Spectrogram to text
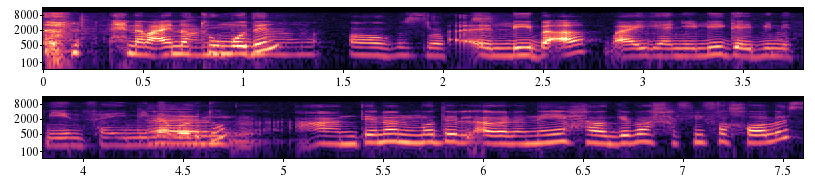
إحنا معانا two model آه بالظبط. آه، ليه بقى؟ يعني ليه جايبين اتنين؟ فاهمينا برضو. عندنا الموديل الأولانية حواجبها خفيفة خالص.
